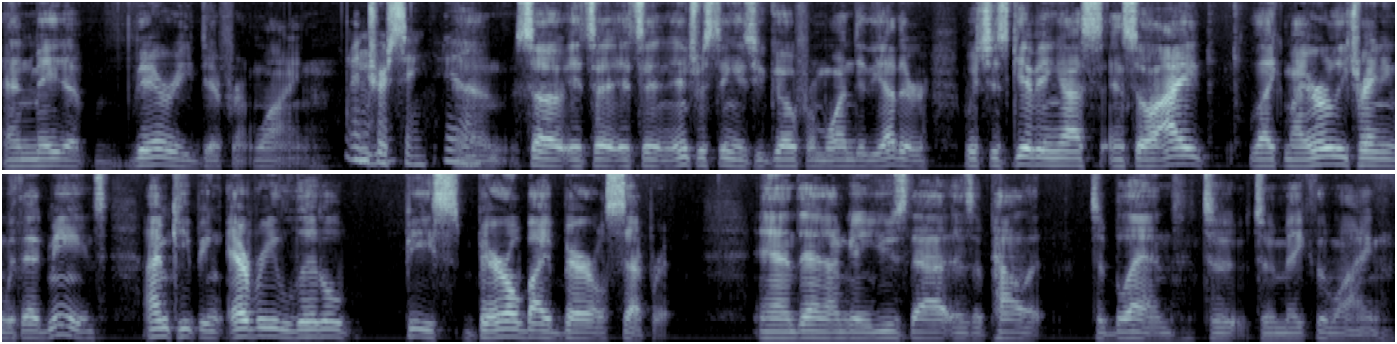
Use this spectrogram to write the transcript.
and made a very different wine. Mm-hmm. Interesting. Yeah. And so it's a it's an interesting as you go from one to the other, which is giving us. And so I like my early training with Edmeades. I'm keeping every little piece barrel by barrel separate, and then I'm going to use that as a palette to blend to to make the wine.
